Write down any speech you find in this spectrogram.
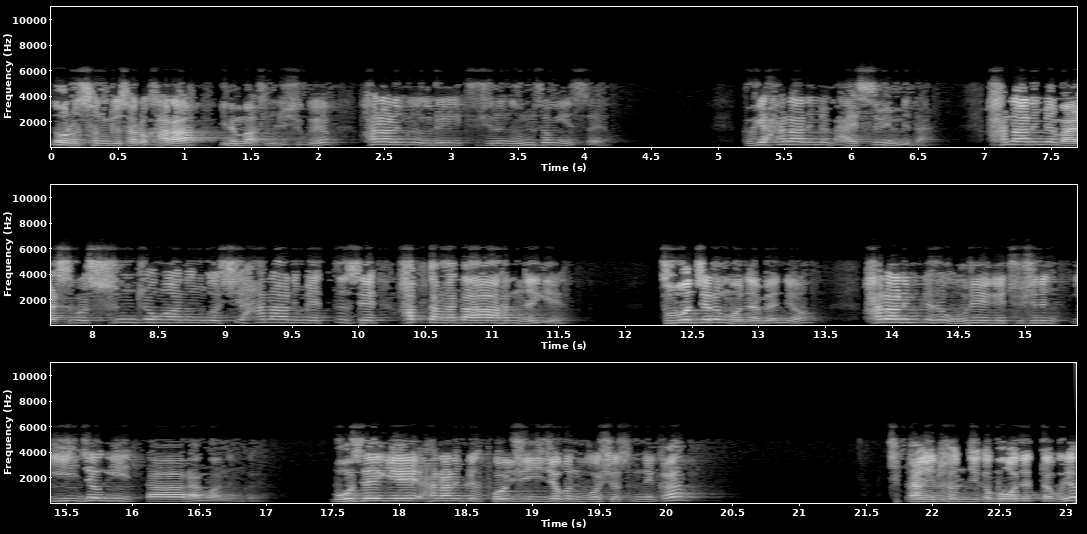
너는 선교사로 가라 이런 말씀 주시고요. 하나님은 우리에게 주시는 음성이 있어요. 그게 하나님의 말씀입니다. 하나님의 말씀을 순종하는 것이 하나님의 뜻에 합당하다 하는 얘기예요. 두 번째는 뭐냐면요. 하나님께서 우리에게 주시는 이적이 있다라고 하는 거예요. 모세에게 하나님께서 보여주신 이적은 무엇이었습니까? 지팡이를 던지니까 뭐가 됐다고요?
